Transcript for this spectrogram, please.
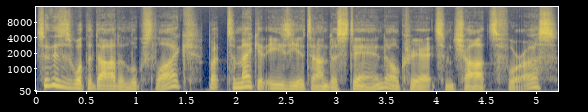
So, this is what the data looks like, but to make it easier to understand, I'll create some charts for us.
